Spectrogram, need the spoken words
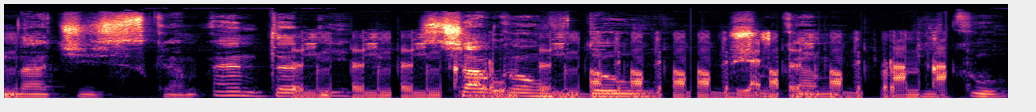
naciskam Enter i strzałką w dół szukam pliku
